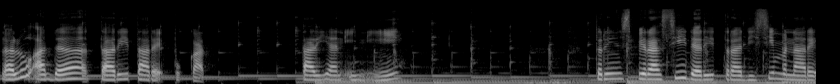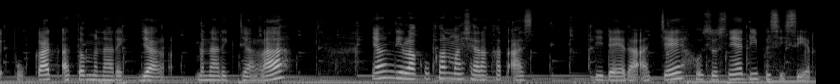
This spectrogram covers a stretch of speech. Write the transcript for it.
Lalu ada tari tarik pukat. Tarian ini terinspirasi dari tradisi menarik pukat atau menarik jala, menarik jala yang dilakukan masyarakat as di daerah Aceh khususnya di pesisir.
